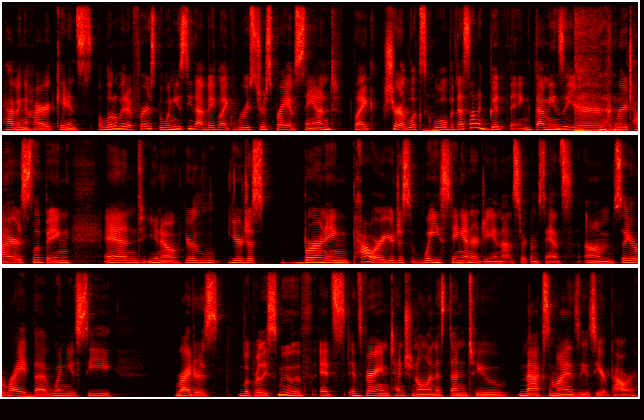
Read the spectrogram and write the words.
having a higher cadence a little bit at first, but when you see that big like rooster spray of sand, like sure it looks cool, but that's not a good thing. That means that your rear tire is slipping and you know, you're you're just burning power. You're just wasting energy in that circumstance. Um, so you're right that when you see riders look really smooth, it's it's very intentional and it's done to maximize the use of your power.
